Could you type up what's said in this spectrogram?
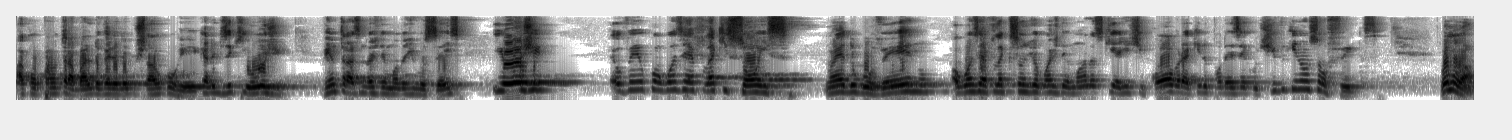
acompanha o trabalho do vereador Gustavo Correia. Quero dizer que hoje venho trazendo as demandas de vocês e hoje eu venho com algumas reflexões não é, do governo, algumas reflexões de algumas demandas que a gente cobra aqui do Poder Executivo e que não são feitas. Vamos lá.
